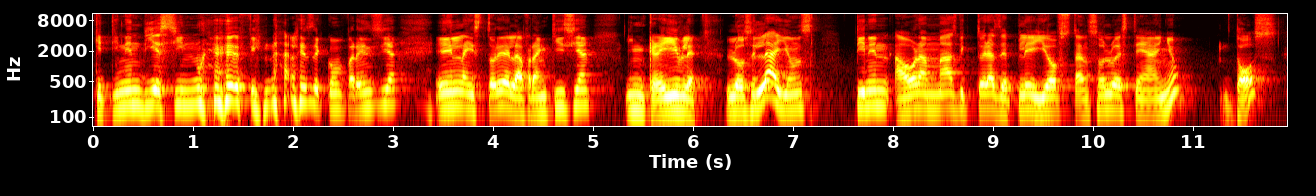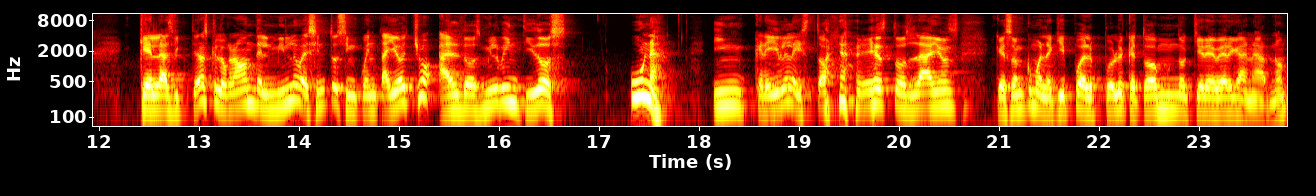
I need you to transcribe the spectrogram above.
que tienen 19 finales de conferencia en la historia de la franquicia. Increíble. Los Lions tienen ahora más victorias de playoffs tan solo este año, dos, que las victorias que lograron del 1958 al 2022. Una. Increíble la historia de estos Lions que son como el equipo del pueblo y que todo el mundo quiere ver ganar, ¿no?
